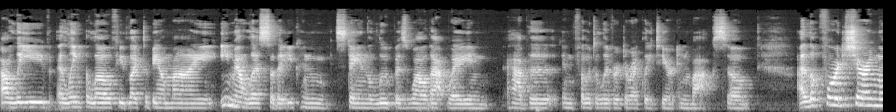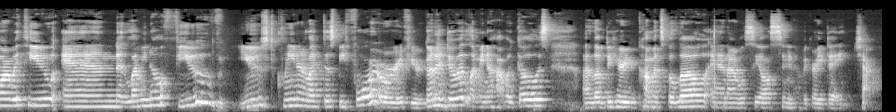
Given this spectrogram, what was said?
I'll leave a link below if you'd like to be on my email list so that you can stay in the loop as well that way and have the info delivered directly to your inbox. So I look forward to sharing more with you and let me know if you've used cleaner like this before or if you're going to do it. Let me know how it goes. I'd love to hear your comments below and I will see you all soon. Have a great day. Ciao.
